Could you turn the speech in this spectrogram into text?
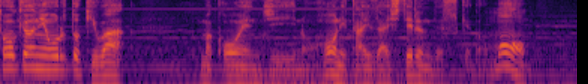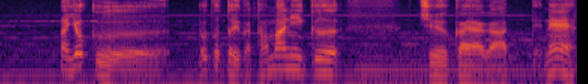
東京におる時は、まあ、高円寺の方に滞在してるんですけども、まあ、よくよくというかたまに行く中華屋があってね。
